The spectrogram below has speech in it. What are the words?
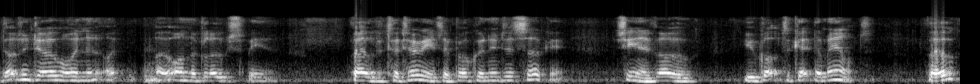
Dr. Joe on the, uh, on the globe spear. Vogue, the Tellurians have broken into the circuit. Sheena, Vogue, you've got to get them out. Vogue,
